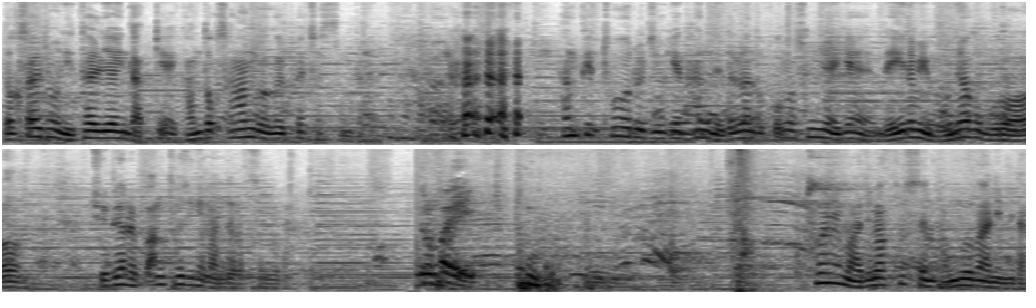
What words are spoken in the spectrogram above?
넉살 좋은 이탈리아인답게 감독 상황극을 펼쳤습니다. 함께 투어를 즐긴 한 네덜란드 꼬마 숙녀에게 내 이름이 뭐냐고 물어 주변을 빵 터지게 만들었습니다. 투어의 마지막 코스는 박물관입니다.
